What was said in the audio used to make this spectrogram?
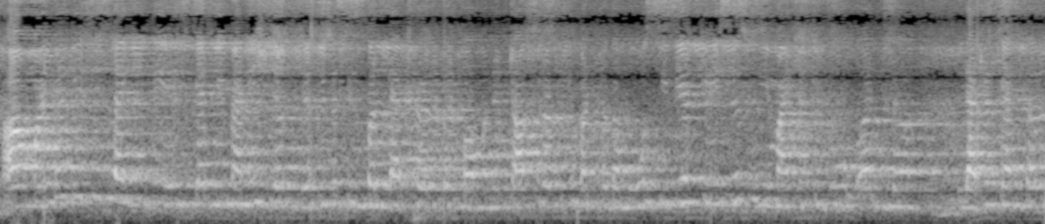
Uh, minor cases like this can be managed just, with a simple lateral or permanent therapy, but for the more severe cases, we might have to do a uh, lateral canthal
